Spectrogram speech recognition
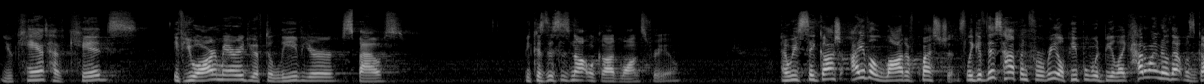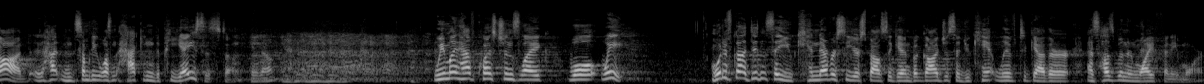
you can't have kids. If you are married, you have to leave your spouse because this is not what God wants for you. And we say, gosh, I have a lot of questions. Like, if this happened for real, people would be like, how do I know that was God and somebody wasn't hacking the PA system, you know? We might have questions like, well, wait, what if God didn't say you can never see your spouse again, but God just said you can't live together as husband and wife anymore?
